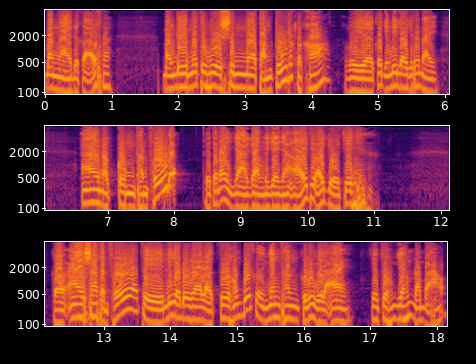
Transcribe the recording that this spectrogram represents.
Ban ngày được ở thôi. Ban đêm nó tôi xin à, tạm trú rất là khó vì à, có những lý do như thế này. Ai mà cùng thành phố đó thì tôi nói là nhà gần thì về nhà ở chứ ở chùa chi. Còn ai xa thành phố thì lý do đưa ra là tôi không biết nhân thân của quý vị là ai cho tôi không dám đảm bảo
